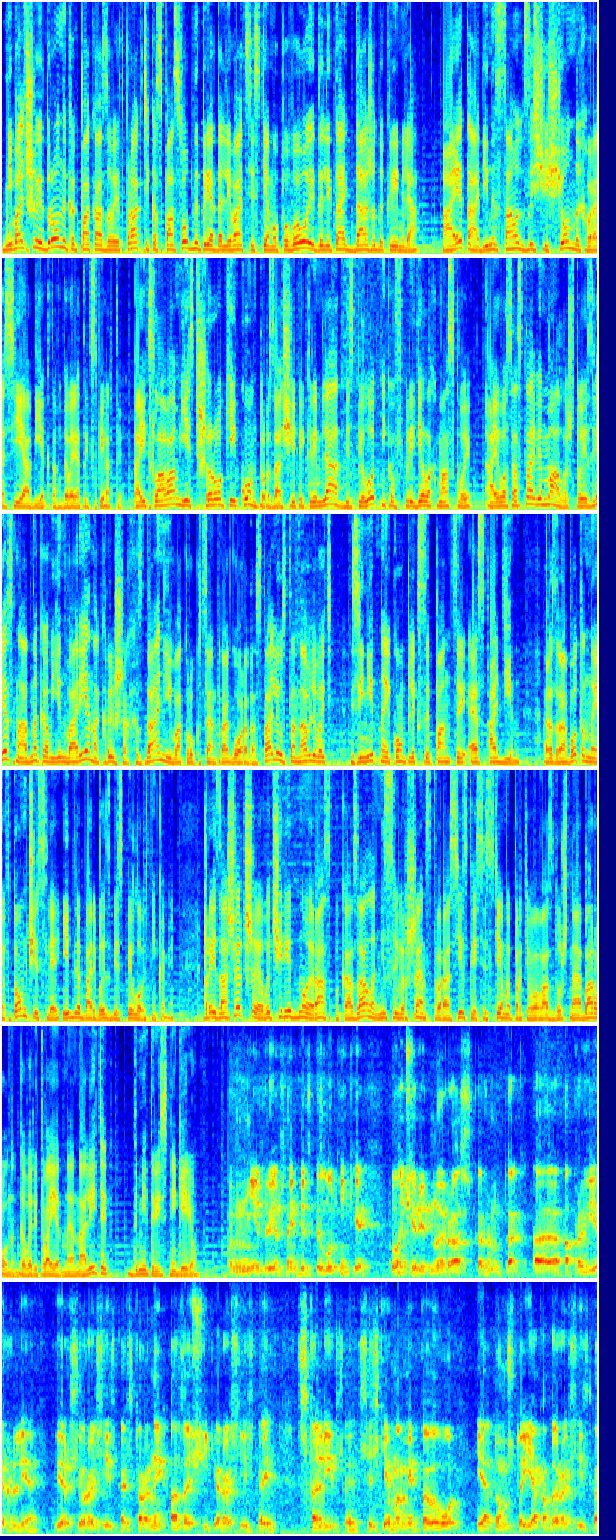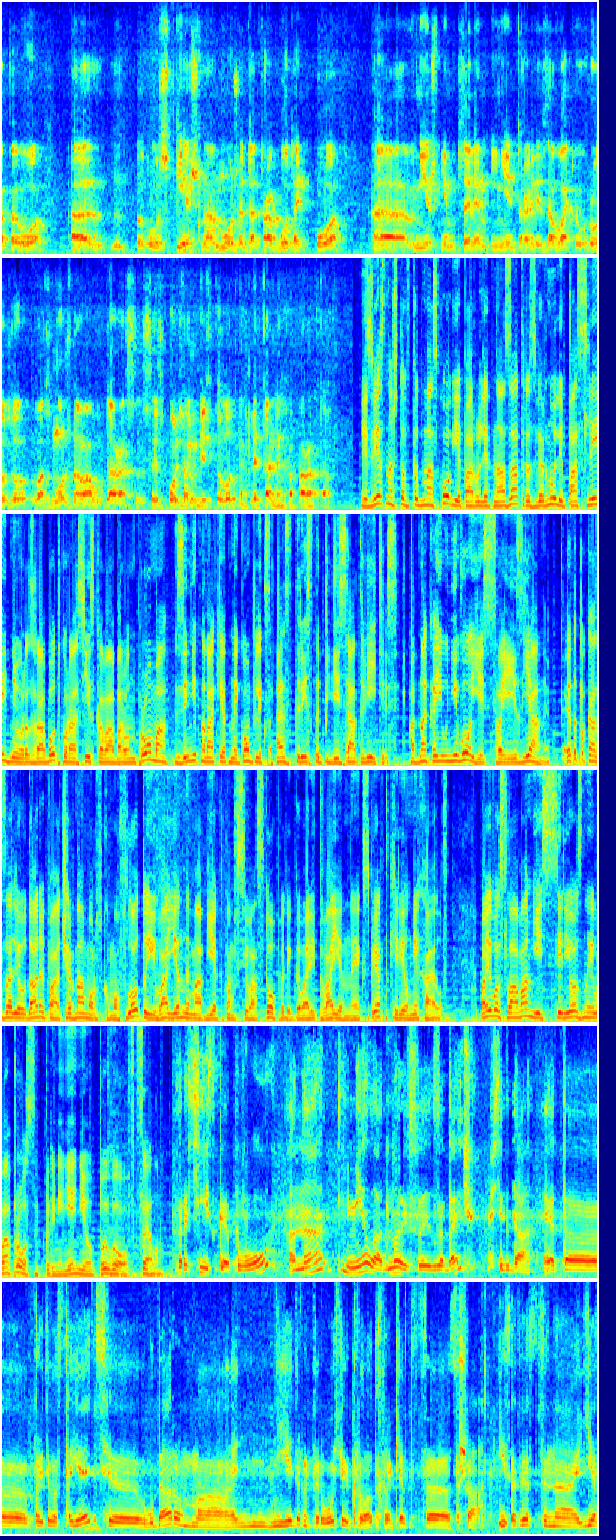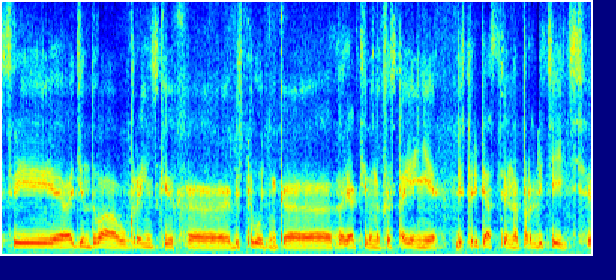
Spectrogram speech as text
Небольшие дроны, как показывает практика, способны преодолевать систему ПВО и долетать даже до Кремля. А это один из самых защищенных в России объектов, говорят эксперты. По их словам, есть широкий контур защиты Кремля от беспилотников в пределах Москвы. О его составе мало что известно, однако в январе на крышах зданий вокруг центра города стали устанавливать зенитные комплексы «Панцирь-С-1», разработанные в том числе и для борьбы с беспилотниками. Произошедшее в очередной раз показало несовершенство российской системы противовоздушной обороны, говорит военный аналитик Дмитрий Снегирев неизвестные беспилотники в очередной раз, скажем так, э, опровергли версию российской стороны о защите российской столицы системами ПВО и о том, что якобы российское ПВО э, успешно может отработать по э, внешним целям и нейтрализовать угрозу возможного удара с, с использованием беспилотных летальных аппаратов. Известно, что в Подмосковье пару лет назад развернули последнюю разработку российского оборонпрома – зенитно-ракетный комплекс С-350 «Витязь». Однако и у него есть свои изъяны. Это показали удары по Черноморскому флоту и военным объектам в Севастополе, говорит военный эксперт Кирилл Михайлов. По его словам, есть серьезные вопросы к применению ПВО в целом. Российская ПВО, она имела одной из своих задач всегда. Это противостоять э, ударам а, неядерных, в первую очередь, крылатых ракет э, США. И, соответственно, если один-два украинских э, беспилотника реактивных состояний беспрепятственно пролететь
